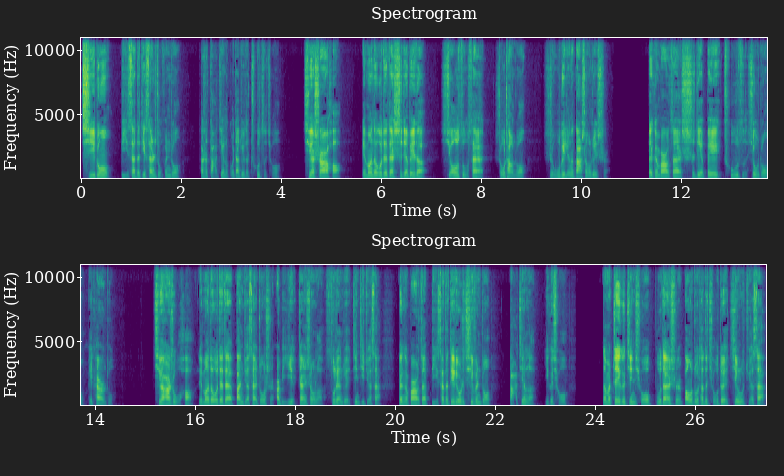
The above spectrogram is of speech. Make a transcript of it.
其中比赛的第三十九分钟，他是打进了国家队的处子球。七月十二号，联盟德国队在世界杯的小组赛首场中是五比零大胜瑞士。贝肯鲍尔在世界杯处子秀中梅开二度。七月二十五号，联邦德国队在半决赛中是二比一战胜了苏联队，晋级决赛。贝肯鲍尔在比赛的第六十七分钟打进了一个球。那么这个进球不但是帮助他的球队进入决赛，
